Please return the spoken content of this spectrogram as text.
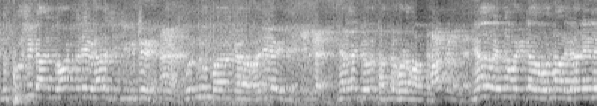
இந்த புருஷக்காரன் தோட்டத்திலே வேலை செஞ்சுக்கிட்டு. ஒன்றும் வழியே இல்லை. கூட பார்க்கல. பாக்குறல நேரம் என்ன பண்ணிட்டாரு? ஒரு நாள் வேலையில.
